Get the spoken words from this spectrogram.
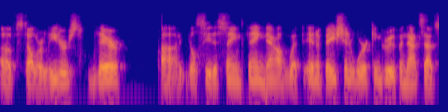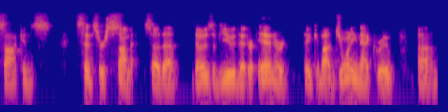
of stellar leaders there you'll see the same thing now with Innovation Working Group, and that's at SOC and Sensor Summit. So the those of you that are in or think about joining that group, um,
